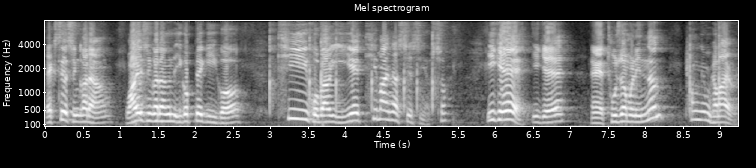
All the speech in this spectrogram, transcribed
x의 증가량, y의 증가량은 이것 빼기 이거, t 곱하기 2의 t 마이너스 1승이야. 그렇죠? 이게 이게 예, 두 점을 잇는 평균 변화율.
